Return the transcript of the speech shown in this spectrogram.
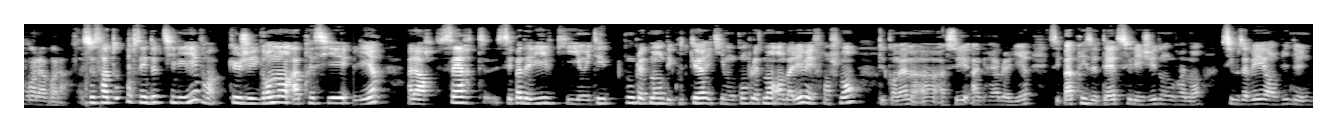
Voilà, voilà. Ce sera tout pour ces deux petits livres que j'ai grandement apprécié lire. Alors, certes, c'est pas des livres qui ont été complètement des coups de cœur et qui m'ont complètement emballé, mais franchement, c'est quand même euh, assez agréable à lire. C'est pas prise de tête, c'est léger, donc vraiment, si vous avez envie d'une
